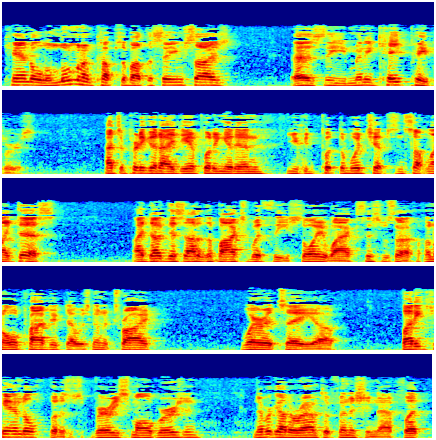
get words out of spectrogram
candle aluminum cups about the same size as the mini cake papers? That's a pretty good idea putting it in. You could put the wood chips in something like this. I dug this out of the box with the soy wax. This was a, an old project I was going to try where it's a uh, buddy candle, but a very small version. Never got around to finishing that, but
